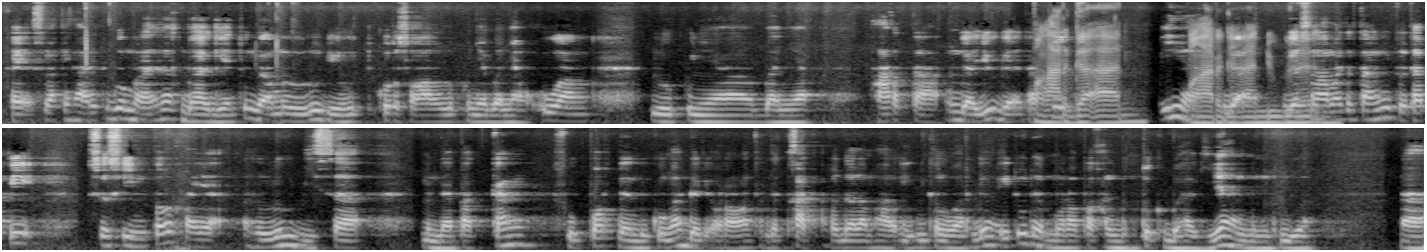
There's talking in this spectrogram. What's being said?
kayak semakin hari itu gue merasa kebahagiaan itu nggak melulu diukur soal lu punya banyak uang, lu punya banyak harta, enggak juga. Tapi Penghargaan. Iya, Penghargaan nggak- juga. selama tentang itu, tapi sesimpel kayak lu bisa mendapatkan support dan dukungan dari orang-orang terdekat atau dalam hal ini keluarga itu udah merupakan bentuk kebahagiaan menurut gua. Nah,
